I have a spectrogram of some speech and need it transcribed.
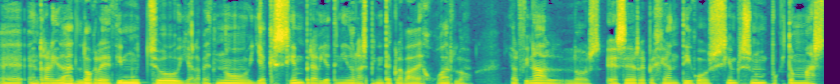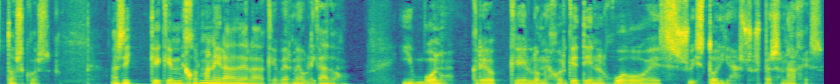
Eh, en realidad lo agradecí mucho y a la vez no, ya que siempre había tenido la espinita clavada de jugarlo. Y al final los SRPG antiguos siempre son un poquito más toscos. Así que qué mejor manera de la que verme obligado. Y bueno, creo que lo mejor que tiene el juego es su historia, sus personajes.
